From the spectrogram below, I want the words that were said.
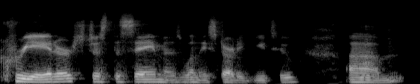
creators, just the same as when they started YouTube, um,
